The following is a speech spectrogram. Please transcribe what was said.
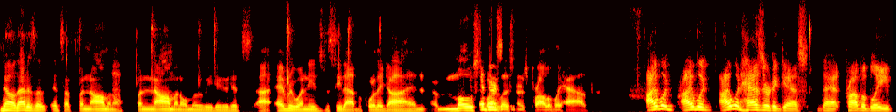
no, that is a it's a phenomenal, phenomenal movie, dude. It's uh, everyone needs to see that before they die, and most and of our listeners probably have. I would, I would, I would hazard a guess that probably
